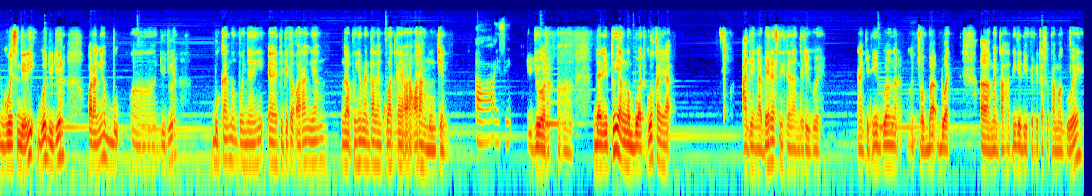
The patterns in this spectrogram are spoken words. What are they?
gue sendiri, gue jujur orangnya bu, eh, jujur bukan mempunyai eh, tipikal orang yang nggak punya mental yang kuat kayak orang-orang mungkin. Ah, I see. Jujur. heeh. Dan itu yang ngebuat gue kayak ada yang nggak beres nih dalam diri gue. Nah jadinya gue nge- ngecoba buat eh, mental health ini jadi prioritas utama gue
